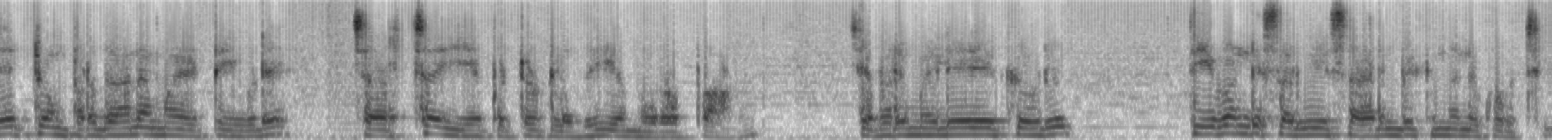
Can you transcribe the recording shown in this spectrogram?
ഏറ്റവും പ്രധാനമായിട്ട് ഇവിടെ ചർച്ച ചെയ്യപ്പെട്ടിട്ടുള്ളത് എന്ന് ഉറപ്പാണ്. ശബരിമലയിലേക്ക് ഒരു തീവണ്ടി സർവീസ് ആരംഭിക്കുന്നതിനെ കുറിച്ച്.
